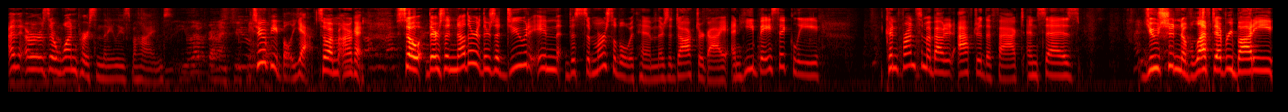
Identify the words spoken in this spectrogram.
and, or is there one person that he leaves behind? He left behind two people. Two people, yeah. So I'm okay. So there's another. There's a dude in the submersible with him. There's a doctor guy, and he basically confronts him about it after the fact and says you shouldn't have left everybody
